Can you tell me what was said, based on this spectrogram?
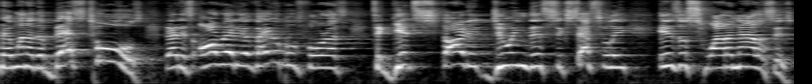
that one of the best tools that is already available for us to get started doing this successfully is a SWOT analysis.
